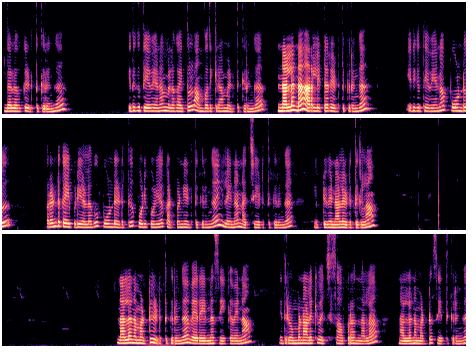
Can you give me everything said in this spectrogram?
இந்த அளவுக்கு எடுத்துக்கிறேங்க. இதுக்கு தேவையான மிளகாய்த்தூள் ஐம்பது கிராம் எடுத்துக்கிறேங்க. நல்லெண்ணெய் அரை லிட்டர் எடுத்துக்கிறேங்க. இதுக்கு தேவையான பூண்டு ரெண்டு கைப்பிடி அளவு பூண்டு எடுத்து பொடி பொடியாக கட் பண்ணி எடுத்துக்கிறேங்க. இல்லைன்னா நச்சு எடுத்துக்கிறேங்க. எப்படி வேணாலும் எடுத்துக்கலாம். நல்லெண்ணெய் மட்டும் எடுத்துக்கிறேங்க. வேறு எண்ணெய் சேர்க்க வேணாம். இது ரொம்ப நாளைக்கு வச்சு சாப்பிட்றதுனால நல்லெண்ணெய் மட்டும் சேர்த்துக்கிறேங்க.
